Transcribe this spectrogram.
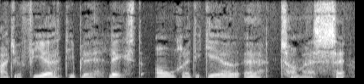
Radio 4. De blev læst og redigeret af Thomas Sand.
